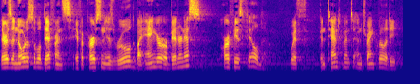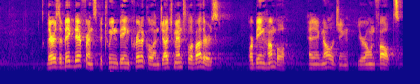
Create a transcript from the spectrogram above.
There is a noticeable difference if a person is ruled by anger or bitterness, or if he is filled with contentment, and tranquility. There is a big difference between being critical and judgmental of others or being humble and acknowledging your own faults.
